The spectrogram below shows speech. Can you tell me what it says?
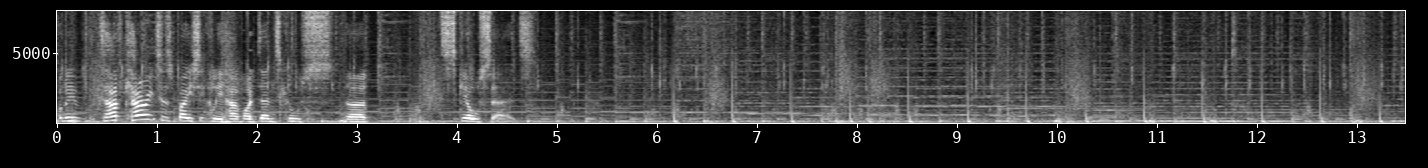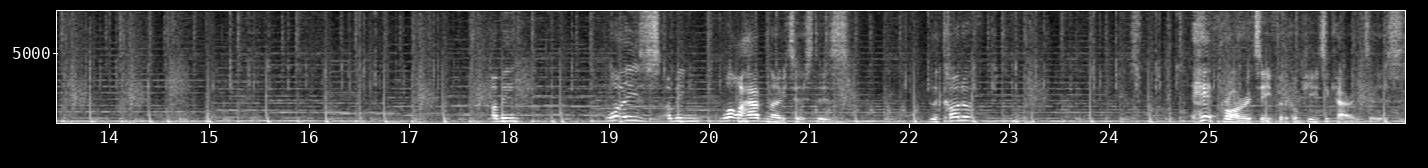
I mean, to have characters basically have identical uh, skill sets. I mean, what is? I mean, what I have noticed is the kind of hit priority for the computer characters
